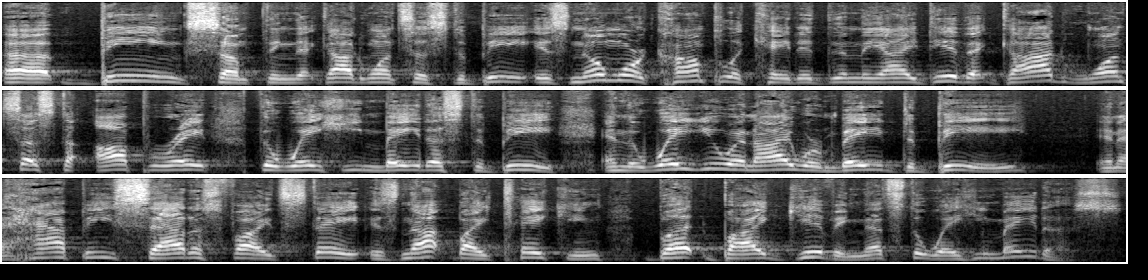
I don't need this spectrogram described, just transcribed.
uh, being something that God wants us to be is no more complicated than the idea that God wants us to operate the way He made us to be. And the way you and I were made to be in a happy, satisfied state is not by taking, but by giving. That's the way He made us.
